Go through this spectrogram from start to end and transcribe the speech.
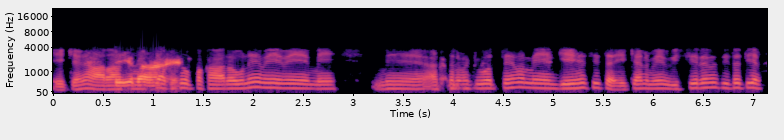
ඒ කියන්නේ ආරාණයට අපිට උපකාර වුණේ මේ මේ මේ මේ අත්‍තරම කිව්වොත් එහෙම මේ ගේහසිත. ඒ කියන්නේ මේ විසිරෙන සිත තියෙන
